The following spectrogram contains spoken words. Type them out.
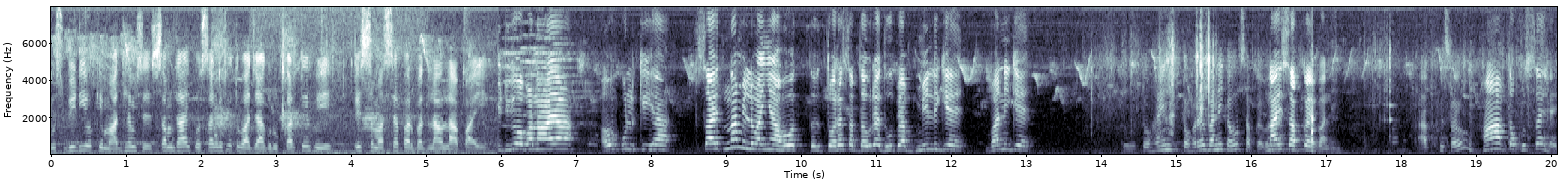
उस वीडियो के माध्यम से समुदाय को संगठित व जागरूक करते हुए इस समस्या पर बदलाव ला पाए। वीडियो बनाया और कुल किया, शायद न मिलवाइया हो तो तोरे सब दौरे धूप मिल गए। बन गए। तो तोहन तोहरे बनी कहूँ सबके बनी? नहीं सबके बनी। आप खुश हो? हाँ अब तो खुश से है।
